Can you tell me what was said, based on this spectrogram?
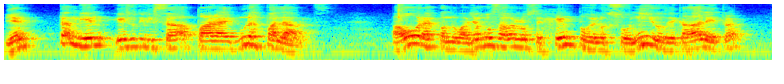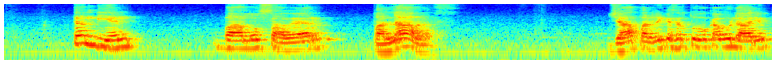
Bien. También es utilizada para algunas palabras. Ahora, cuando vayamos a ver los ejemplos de los sonidos de cada letra, también vamos a ver palabras, ya para enriquecer tu vocabulario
